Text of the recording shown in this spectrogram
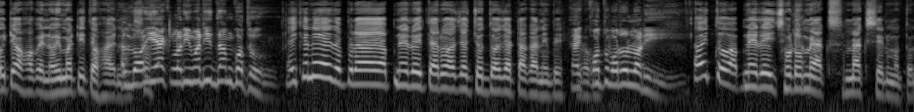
ওইটা হবে না ওই মাটিতে হয় না। লরি এক লরি মাটির দাম কত? এইখানে প্রায় আপনার ওই তেরো হাজার চোদ্দ হাজার টাকা নেবে। কত বড় লরি? ওই তো আপনার এই ছোট ম্যাক্স ম্যাক্সের মতন।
